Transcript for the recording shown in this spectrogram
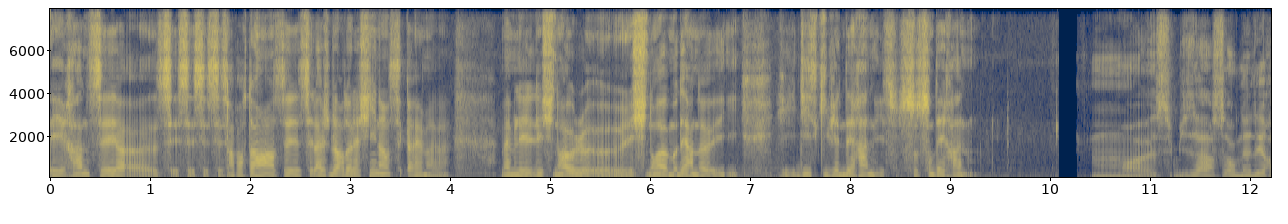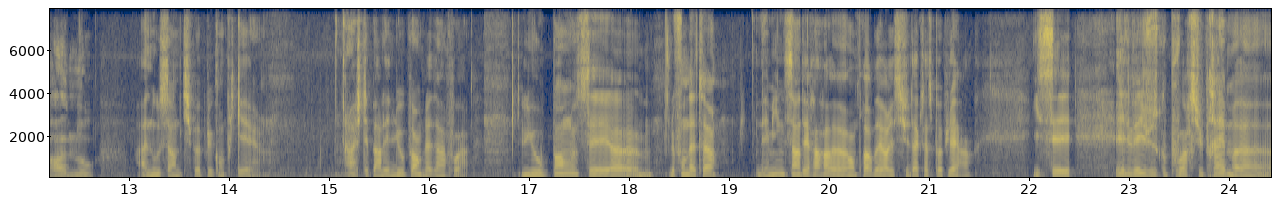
Les Han, c'est euh, c'est- important, hein, c'est l'âge d'or de la Chine. hein, C'est quand même. euh, même les, les Chinois, le- les Chinois modernes, euh, ils, ils disent qu'ils viennent des Han. Ils ce sont des Han. C'est bizarre, ça, on est des rats, nous. À nous, c'est un petit peu plus compliqué. Ah, je t'ai parlé de Liu Pang la dernière fois. Liu Pang, c'est euh, le fondateur des Ming. C'est un des rares euh, empereurs d'ailleurs issus de la classe populaire. hein. Il s'est élevé jusqu'au pouvoir suprême euh,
